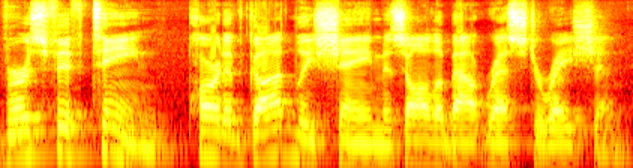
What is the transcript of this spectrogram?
Verse 15 part of godly shame is all about restoration.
